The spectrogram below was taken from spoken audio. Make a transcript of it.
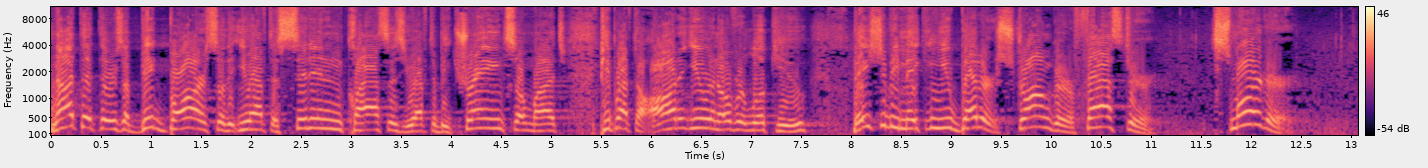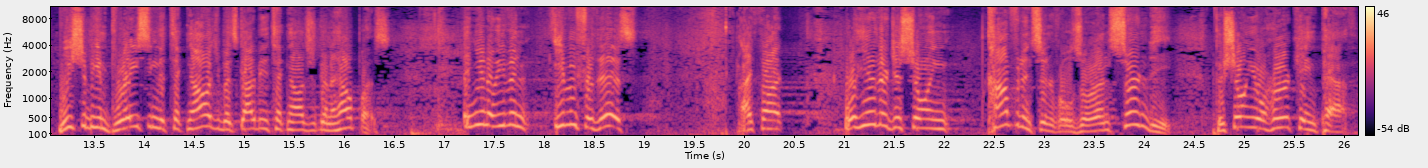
Not that there's a big bar so that you have to sit in classes, you have to be trained so much, people have to audit you and overlook you. They should be making you better, stronger, faster, smarter. We should be embracing the technology, but it's got to be the technology that's going to help us. And you know, even, even for this, I thought, well, here they're just showing confidence intervals or uncertainty. They're showing you a hurricane path.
